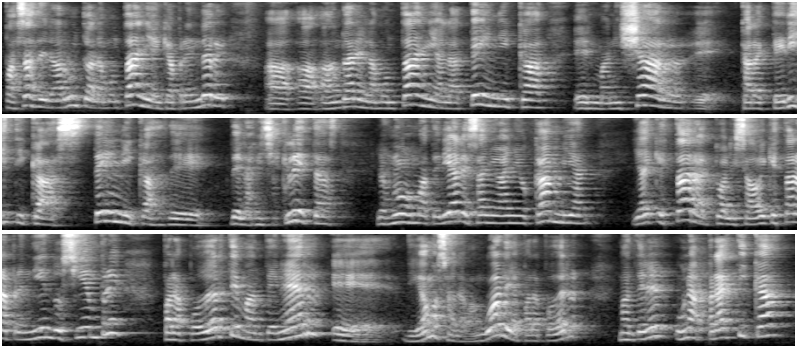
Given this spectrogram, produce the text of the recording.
Pasás de la ruta a la montaña, hay que aprender a, andar en la montaña, la técnica, el manillar, eh, características técnicas de, las bicicletas. Los nuevos materiales año a año cambian y hay que estar actualizado, hay que estar aprendiendo siempre para poderte mantener, eh, digamos, a la vanguardia, para poder mantener una práctica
